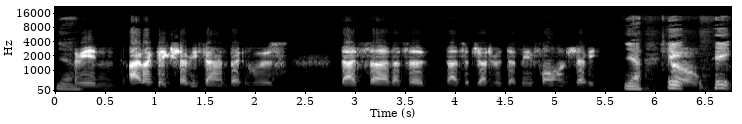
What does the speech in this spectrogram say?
yeah. I mean, I'm a big Chevy fan, but who's that's uh, that's a that's a judgment that may fall on Chevy. Yeah. Hey, so, hey,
